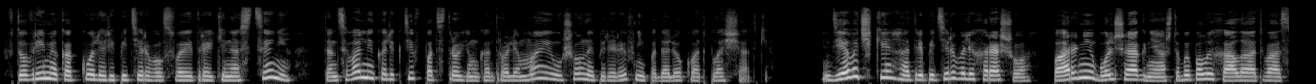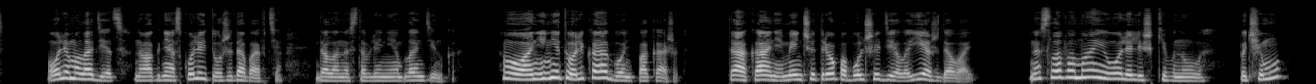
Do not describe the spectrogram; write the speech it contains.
В то время как Коля репетировал свои треки на сцене, танцевальный коллектив под строгим контролем Майи ушел на перерыв неподалеку от площадки. «Девочки отрепетировали хорошо. Парни, больше огня, чтобы полыхало от вас. «Оля молодец, но огня с Колей тоже добавьте», — дала наставление блондинка. «О, они не только огонь покажут. Так, Аня, меньше трёпа, больше дела, ешь давай». На слова Майи Оля лишь кивнула. Почему?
